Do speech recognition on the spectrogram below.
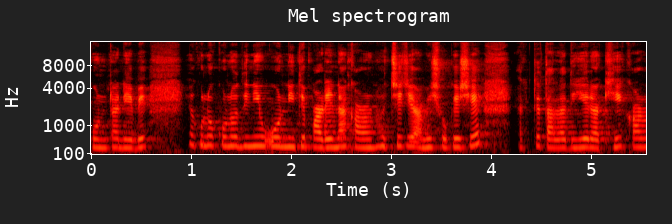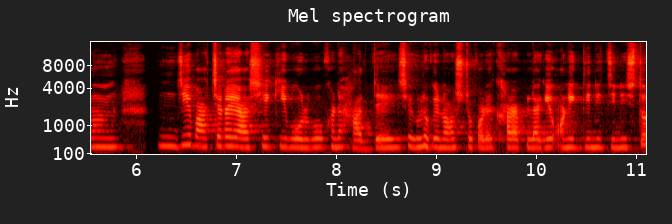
কোনটা নেবে, এগুলো কোনো দিনই ও নিতে পারে না। কারণ হচ্ছে যে আমি শোকেসে একটা তালা দিয়ে রাখি, কারণ যে বাচ্চারাই আসে, কি বলব, ওখানে হাত দেয়, সেগুলোকে নষ্ট করে, খারাপ লাগে, অনেক দিনের জিনিস তো।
